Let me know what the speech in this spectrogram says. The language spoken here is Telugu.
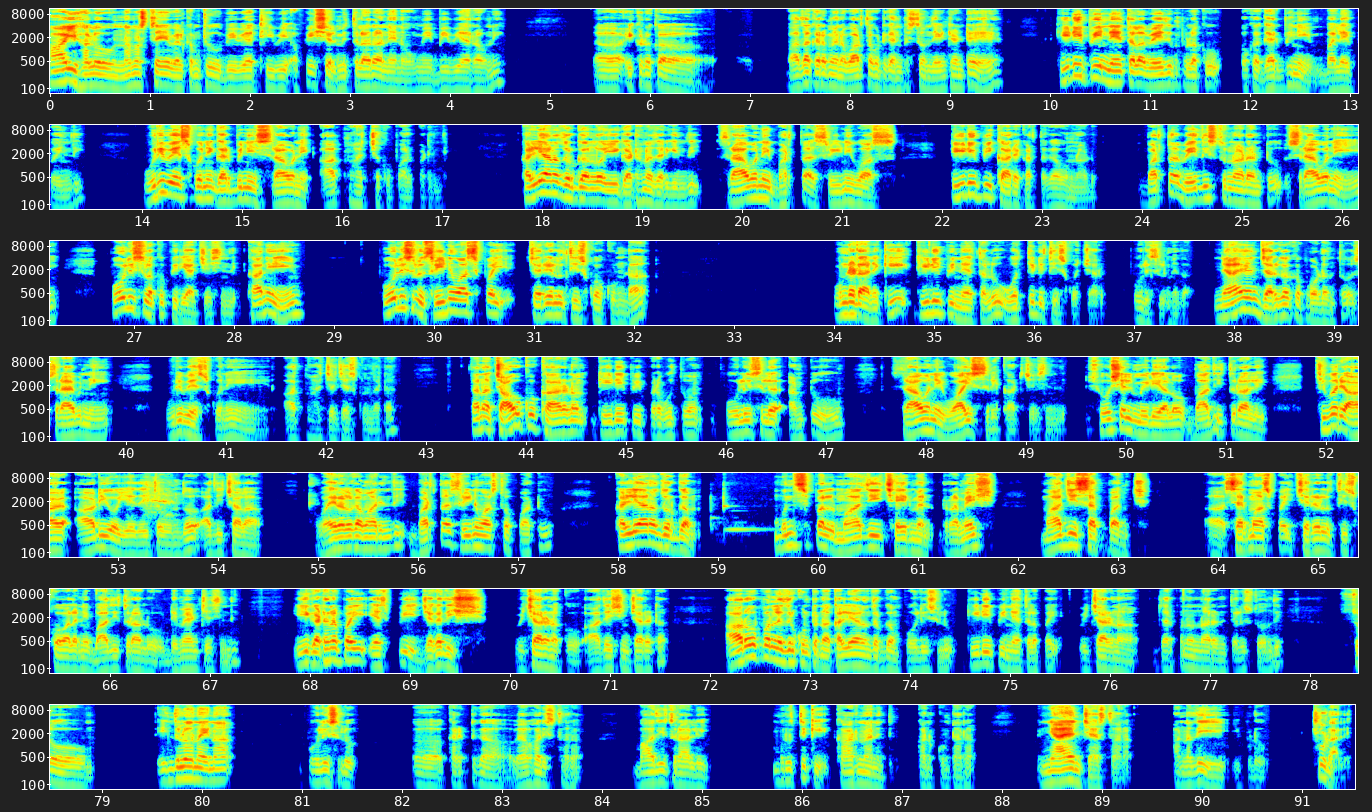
హాయ్ హలో నమస్తే welcome to BVR TV official మిత్రులారా నేను మీ బీవీఆర్ రావుని ఇక్కడ ఒక బాధాకరమైన వార్త ఒకటి కనిపిస్తుంది. ఏంటంటే టీడీపీ నేతల వేధింపులకు ఒక గర్భిణి బలైపోయింది. ఉరి వేసుకొని గర్భిణి శ్రావణి ఆత్మహత్యకు పాల్పడింది. కళ్యాణదుర్గంలో ఈ ఘటన జరిగింది. శ్రావణి భర్త శ్రీనివాస్ టీడీపీ కార్యకర్తగా ఉన్నాడు. భర్త వేధిస్తున్నాడంటూ శ్రావణి పోలీసులకు ఫిర్యాదు చేసింది. కానీ పోలీసులు శ్రీనివాస్పై చర్యలు తీసుకోకుండా ఉండడానికి టీడీపీ నేతలు ఒత్తిడి తీసుకొచ్చారు పోలీసుల మీద. న్యాయం జరగకపోవడంతో శ్రావిని ఉరివేసుకొని ఆత్మహత్య చేసుకుందట. తన చావుకు కారణం టీడీపీ ప్రభుత్వం పోలీసులే అంటూ శ్రావణి వాయిస్ రికార్డ్ చేసింది. సోషల్ మీడియాలో బాధితురాలి చివరి ఆ- ఆడియో ఏదైతే ఉందో అది చాలా వైరల్గా మారింది. భర్త శ్రీనివాస్తో పాటు కళ్యాణదుర్గం మున్సిపల్ మాజీ చైర్మన్ రమేష్ మాజీ సర్పంచ్ శర్మాస్పై చర్యలు తీసుకోవాలని బాధితురాలు డిమాండ్ చేసింది. ఈ ఘటనపై ఎస్పీ జగదీష్ విచారణకు ఆదేశించారట. ఆరోపణలు ఎదుర్కొంటున్న కళ్యాణదుర్గం పోలీసులు టీడీపీ నేతలపై విచారణ జరపనున్నారని తెలుస్తోంది. సో ఇందులోనైనా పోలీసులు కరెక్ట్గా వ్యవహరిస్తారా? బాధితురాలి మృతికి కారణాన్ని కనుక్కుంటారా? న్యాయం చేస్తారా? అన్నది ఇప్పుడు చూడాలి.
